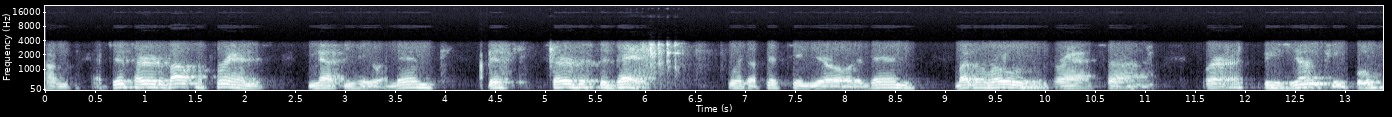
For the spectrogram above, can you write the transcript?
I'm, I just heard about my friend's nephew and then this service today with a 15 year old, and then Mother Rose's grandson, where these young people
